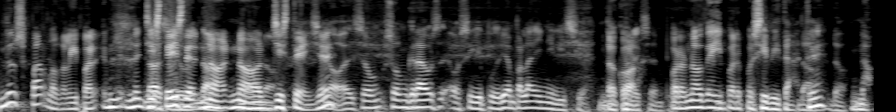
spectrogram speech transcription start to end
No es parla de l'hiper... No existeix? de... no, no, no, existeix, eh? No, són, són graus, o sigui, podríem parlar d'inhibició, per exemple. però no d'hiperpassivitat, No, eh? no. no.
